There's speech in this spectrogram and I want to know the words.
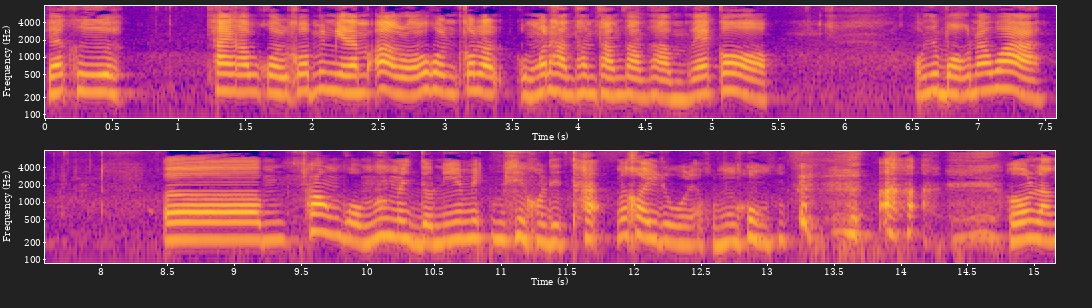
แล้วคือ ใช่ครับทุกคนก็ไม่มีอะไรมากหรอกทุกคนก็ผมก็ทำทำทำทำทำและก็ ผมจะบอกนะว่า เออช่องผมทำไมเดี๋ยวนี้ไม่มีคนติดตามไม่ค่อยดูเลยผมงงผมกำลัง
